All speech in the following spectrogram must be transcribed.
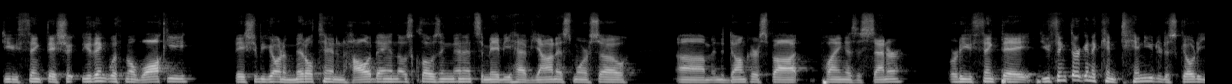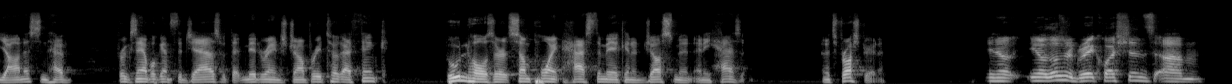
Do you think they should? Do you think with Milwaukee they should be going to Middleton and Holiday in those closing minutes, and maybe have Giannis more so um, in the dunker spot playing as a center? Or do you think they? Do you think they're going to continue to just go to Giannis and have for example, against the Jazz with that mid range jumper he took, I think Budenholzer at some point has to make an adjustment, and he hasn't. And it's frustrating. You know, you know, those are great questions. Um,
